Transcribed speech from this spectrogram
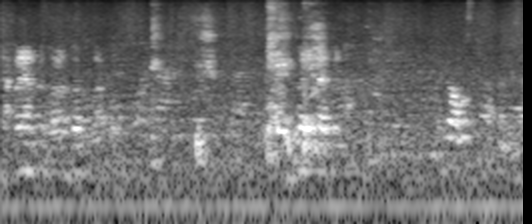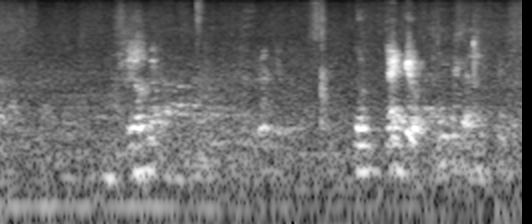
তারপরে আপনি গলা করতে পারব থ্যাংক ইউ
